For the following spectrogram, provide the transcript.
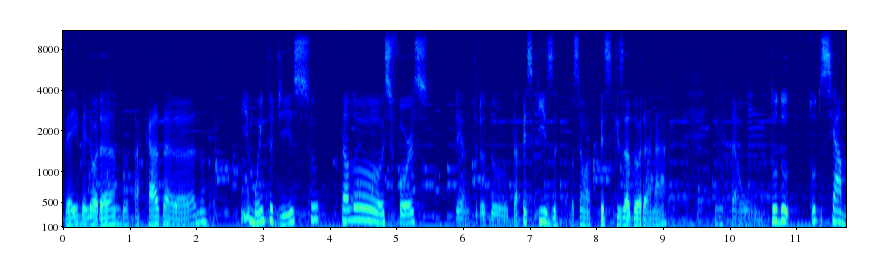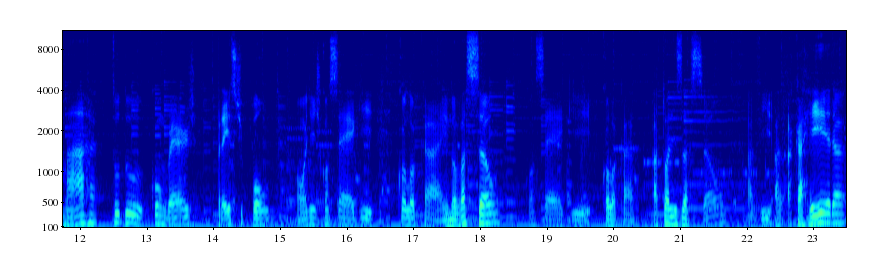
vem melhorando a cada ano e muito disso pelo esforço dentro do, da pesquisa. Você é uma pesquisadora nata, então tudo, tudo se amarra, tudo converge para este ponto onde a gente consegue colocar inovação, consegue colocar atualização, a, vi, a, a carreira,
